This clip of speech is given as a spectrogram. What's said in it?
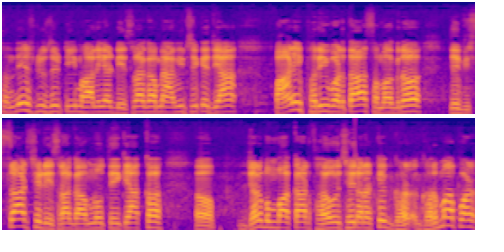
સંદેશ ન્યૂઝની ટીમ હાલ અહીંયા ડેસરા ગામે આવી છે કે જ્યાં પાણી ફરી વળતા સમગ્ર જે વિસ્તાર છે ડેસરા ગામનો તે ક્યાંક જળબંબાકાર થયો છે. કારણ કે ઘરમાં પણ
